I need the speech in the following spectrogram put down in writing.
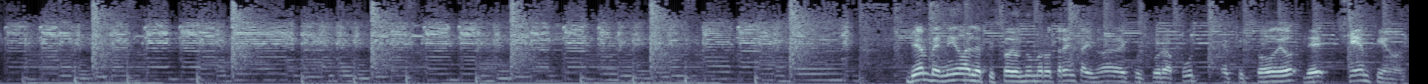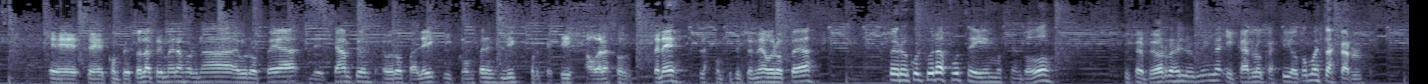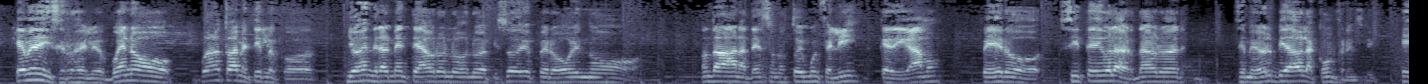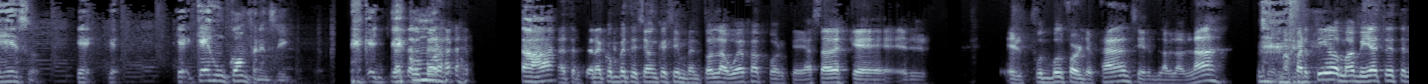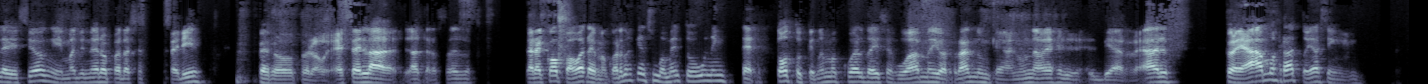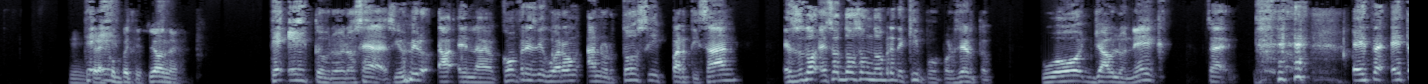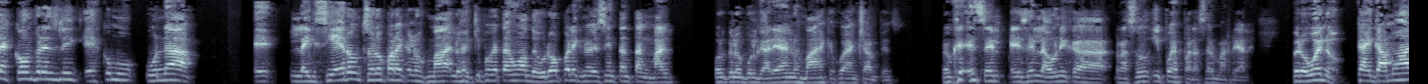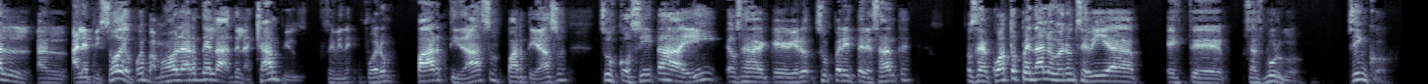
Bienvenido al episodio número 39 de Cultura Food, episodio de Champions. Eh, se completó la primera jornada europea de Champions, Europa League y Conference League, porque sí, ahora son tres las competiciones europeas, pero en Cultura Food seguimos siendo dos. Su servidor Rogelio Urmina y Carlos Castillo. ¿Cómo estás, Carlos? ¿Qué me dices, Rogelio? Bueno, bueno, te voy a mentir, loco. Yo generalmente abro los, los episodios, pero hoy no, no andaba ganas de eso, no estoy muy feliz, que digamos pero sí te digo la verdad, brother, se me había olvidado la Conference League. ¿Qué es eso? ¿Qué, qué, qué, es un Conference League? Es, como... La tercera competición que se inventó la UEFA porque ya sabes que el, el Football for Japan y el bla, bla, bla. Más partidos, más billetes de televisión y más dinero para transferir. Pero, pero esa es la, la tercera la Copa ahora. Me acuerdo que en su momento hubo un Intertoto, que no me acuerdo, ahí se jugaba medio random, que ganó una vez el, el Villarreal. Pero ya llevábamos rato ya sin, tres competiciones. ¿Qué es esto, bro? O sea, si yo miro, ah, en la conferencia jugaron Anortosis, Partizan. Esos, dos, esos dos son nombres de equipo, por cierto. Jugó Jablonek. O sea, esta, esta Conference League es como una eh, la hicieron solo para que los, los equipos que están jugando Europa League no se sientan tan mal porque los bulgarean los más que juegan Champions. Creo que es el, esa es la única razón y pues para ser más reales. Pero bueno, caigamos al, al, al episodio, pues vamos a hablar de la, de la Champions. Se viene, fueron partidazos, partidazos, sus cositas ahí, o sea, que vieron súper interesantes. O sea, ¿cuántos penales hubieron Sevilla, este, Salzburgo? ¿Cinco?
